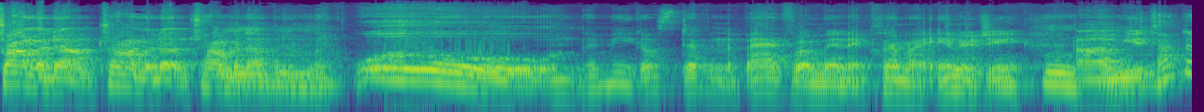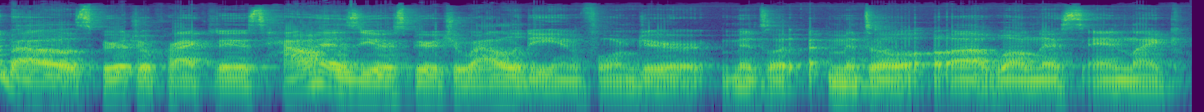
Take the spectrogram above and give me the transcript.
trauma dump, trauma dump, trauma dump. And I'm like, whoa, let me go step in the back for a minute, clear my energy. Um, you talked about spiritual practice. How has your spirituality informed your mental mental uh, wellness and like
